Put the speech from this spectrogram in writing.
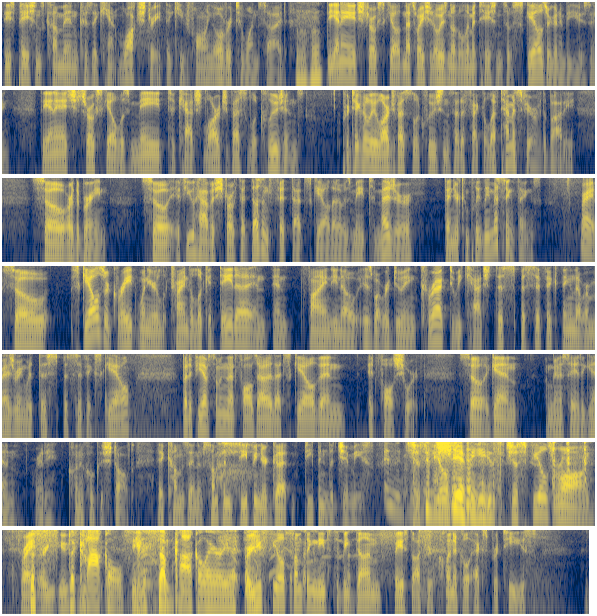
These patients come in because they can't walk straight, they keep falling over to one side. Mm-hmm. The NIH stroke scale, and that's why you should always know the limitations of scales you're going to be using. The NIH stroke scale was made to catch large vessel occlusions, particularly large vessel occlusions that affect the left hemisphere of the body, so or the brain. So if you have a stroke that doesn't fit that scale that it was made to measure, then you're completely missing things. Right. So scales are great when you're trying to look at data and, and find, you know, is what we're doing correct? Do we catch this specific thing that we're measuring with this specific scale? But if you have something that falls out of that scale, then it falls short. So again, I'm going to say it again. Ready? Clinical gestalt. It comes in if something deep in your gut, deep in the jimmies, In the Just feels- Jimmies. just feels wrong, right? The, s- you, the you- cockles, the subcockle area. or you feel something needs to be done based off your clinical expertise,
